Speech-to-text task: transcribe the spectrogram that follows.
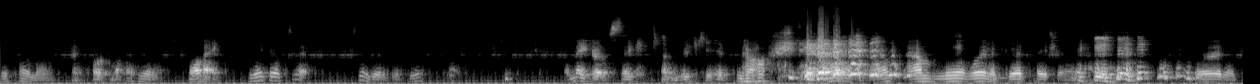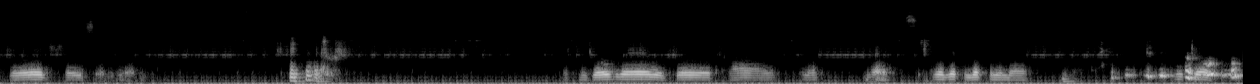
You're my mom. Yeah. why? You make her upset. She don't do anything to you. I make her upset 'cause I'm your kid. No. I'm, I'm, me, we're in a good place right now. We're in a good place over here. We can go over there, we're good, hi, you know, Yes. we don't get to look anymore. Let's go.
